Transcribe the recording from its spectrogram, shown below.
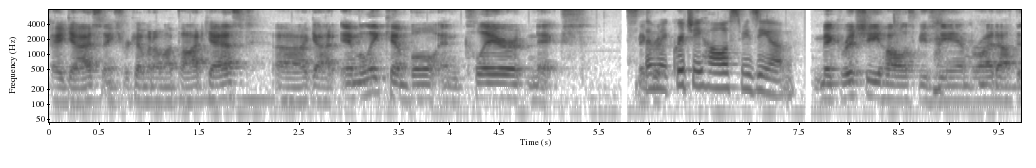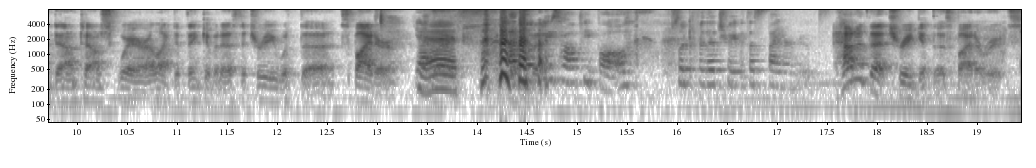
Hey guys, thanks for coming on my podcast. Uh, I got Emily Kimball and Claire Nix. The McRitchie Hollis Museum. McRitchie Hollis Museum, right off the downtown square. I like to think of it as the tree with the spider. Yes. That's what we tell people. Look for the tree with the spider roots. How did that tree get those spider roots?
